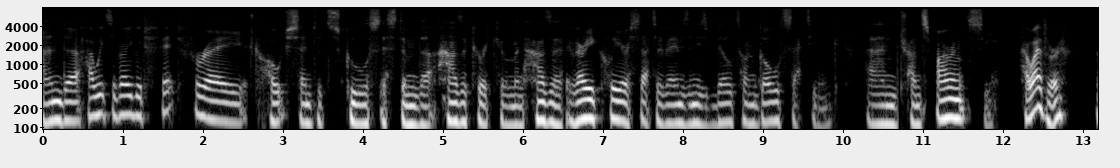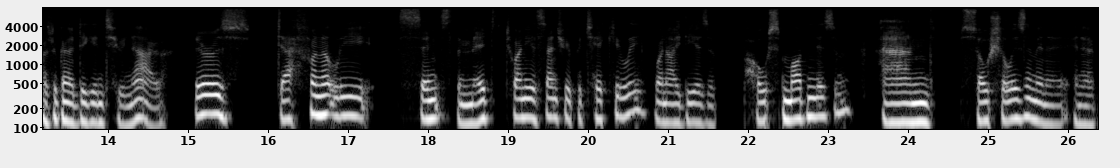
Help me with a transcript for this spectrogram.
and uh, how it's a very good fit for a coach centered school system that has a curriculum and has a, a very clear set of aims and is built on goal setting and transparency. However, as we're going to dig into now, there is definitely since the mid 20th century, particularly when ideas of postmodernism and socialism in a in a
